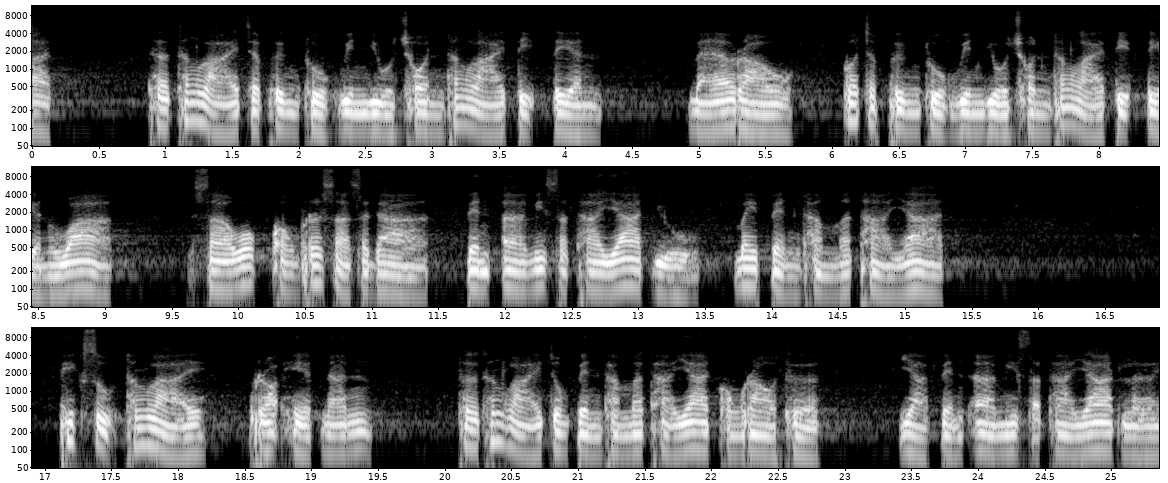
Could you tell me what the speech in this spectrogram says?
าทเธอทั้งหลายจะพึงถูกวินยูชนทั้งหลายติเตียน แม้เราก็จะพึงถูกวินยูชนทั้งหลายติเตียนว่า สาวกของพระศาสดา เป็นอามิสทายาทอยู่ ไม่เป็นธรรมทายาทภิกษุทั้งหลาย เพราะเหตุนั้น เธอทั้งหลายจงเป็นธรรมทายาทของเราเถิด อย่าเป็นอามิสทายาทเลย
